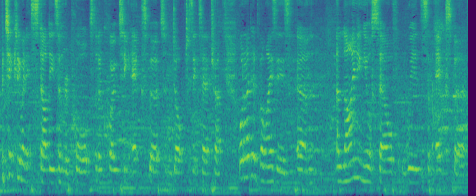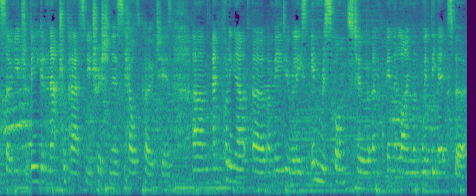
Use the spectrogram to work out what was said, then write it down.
particularly when it's studies and reports that are quoting experts and doctors, etc., what I'd advise is um, aligning yourself with some experts, so nutri- vegan naturopaths, nutritionists, health coaches, um, and putting out a, a, media release in response to and in alignment with the expert.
